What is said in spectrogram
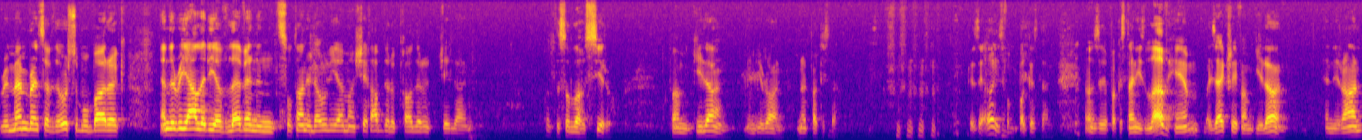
remembrance of the Ursu Mubarak and the reality of Leven and Sultan al Awliya Ma Shaykh Abdul Qadir Jailani Qaddasallahu Siru from Gilan in Iran, not Pakistan. Because oh he's from Pakistan. I say Pakistanis love him but he's actually from Gilan in Iran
